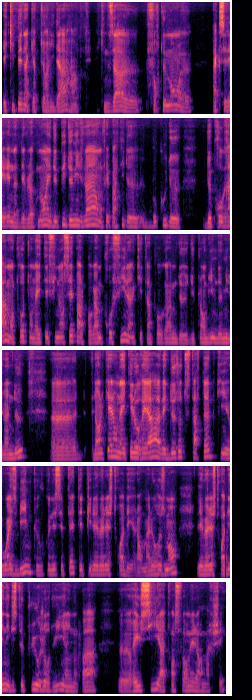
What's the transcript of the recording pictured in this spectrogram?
équipé d'un capteur LIDAR qui nous a fortement accélérer notre développement. Et depuis 2020, on fait partie de beaucoup de, programmes. Entre autres, on a été financé par le programme Profil, hein, qui est un programme du plan BIM 2022, euh, dans lequel on a été lauréat avec deux autres startups, qui est WiseBeam, que vous connaissez peut-être, et puis LevelS 3D. Alors malheureusement, LevelS 3D n'existe plus aujourd'hui. Hein, ils n'ont pas euh, réussi à transformer leur marché.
